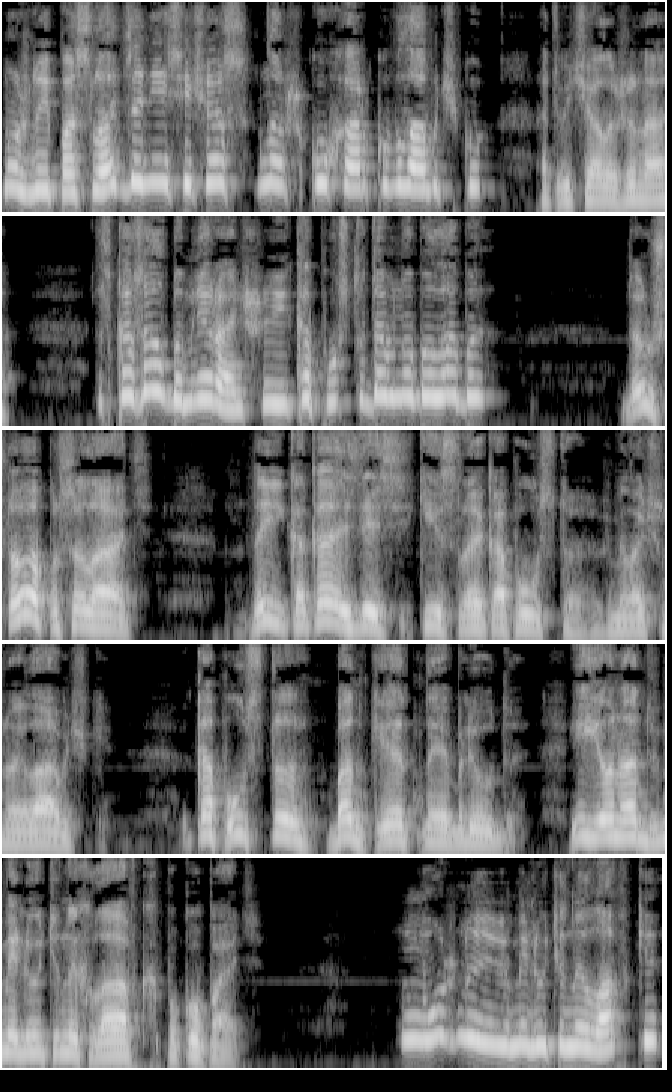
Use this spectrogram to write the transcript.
Можно и послать за ней сейчас нашу кухарку в лавочку, — отвечала жена. — Сказал бы мне раньше, и капуста давно была бы. — Да что посылать? Да и какая здесь кислая капуста в мелочной лавочке? Капуста — банкетное блюдо. Ее надо в Милютиных лавках покупать. — Можно и в Милютиной лавке.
